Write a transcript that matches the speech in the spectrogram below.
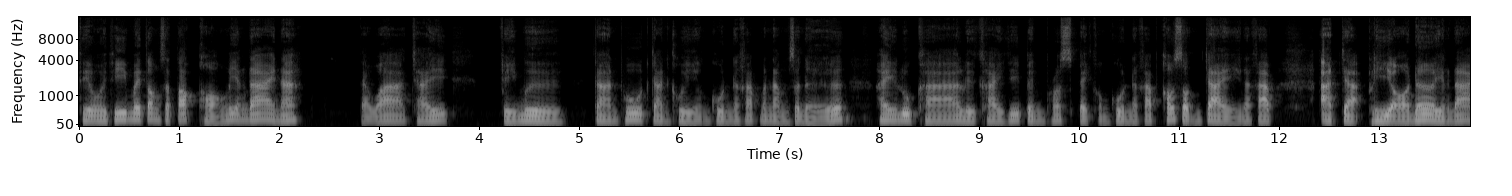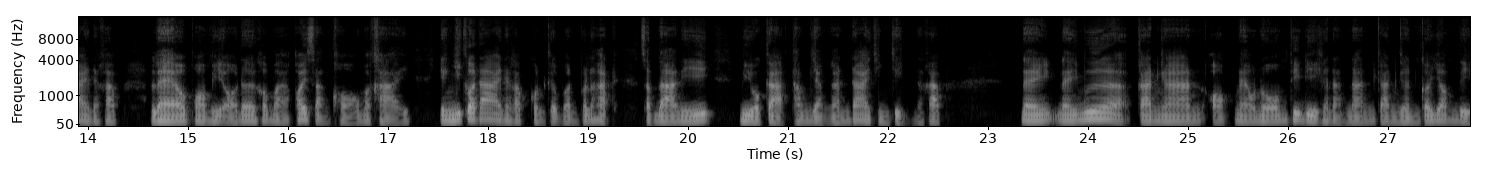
โดยที่ไม่ต้องสต็อกของก็ยังได้นะ แต่ว่าใช้ฝีมือ การพูดการคุยของคุณนะครับมานำเสนอให้ลูกค้าหรือใครที่เป็น prospect ของคุณนะครับเขาสนใจนะครับ อาจจะ pre order ยังได้นะครับ แล้วพอมีออเดอร์เข้ามาค่อยสั่งของมาขาย อย่างนี้ก็ได้นะครับ คนเกิดวันพฤหัสสัปดาห์นี้มีโอกาสทำอย่างนั้นได้จริง ๆนะครับ ในในเมื่อการงานออกแนวโน้มที่ดีขนาดนั้น การเงินก็ย่อมดี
